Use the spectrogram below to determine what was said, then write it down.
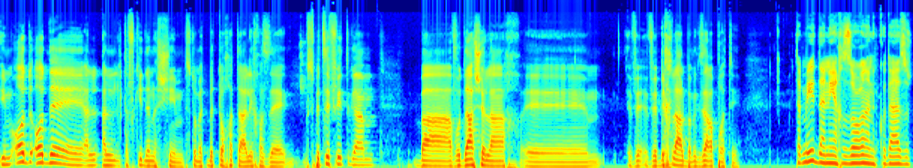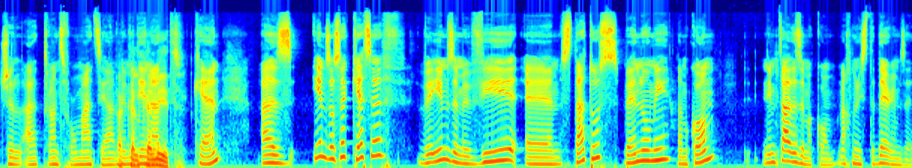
עם עוד, עוד אה, על, על תפקיד הנשים, זאת אומרת, בתוך התהליך הזה, ספציפית גם בעבודה שלך אה, ו, ובכלל במגזר הפרטי. תמיד אני אחזור לנקודה הזאת של הטרנספורמציה. הכלכלית. במדינת, כן. אז אם זה עושה כסף, ואם זה מביא אה, סטטוס בינלאומי למקום, נמצא לזה מקום, אנחנו נסתדר עם זה.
